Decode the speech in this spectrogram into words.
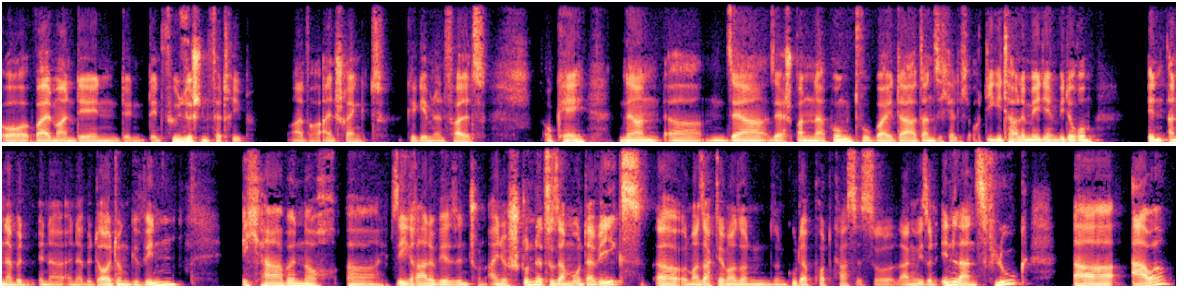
oh, weil man den, den, den physischen Vertrieb einfach einschränkt, gegebenenfalls. Okay, dann äh, ein sehr, sehr spannender Punkt, wobei da dann sicherlich auch digitale Medien wiederum in einer, in einer, in einer Bedeutung gewinnen. Ich habe noch, äh, ich sehe gerade, wir sind schon eine Stunde zusammen unterwegs äh, und man sagt ja immer, so ein, so ein guter Podcast ist so lang wie so ein Inlandsflug. Äh, aber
